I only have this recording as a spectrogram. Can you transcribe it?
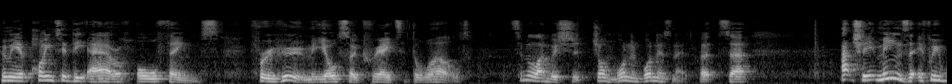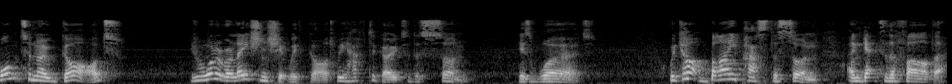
whom he appointed the heir of all things, through whom he also created the world. Similar language to John 1 and 1, isn't it? But uh, actually, it means that if we want to know God, if we want a relationship with God, we have to go to the Son, His Word. We can't bypass the Son and get to the Father.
